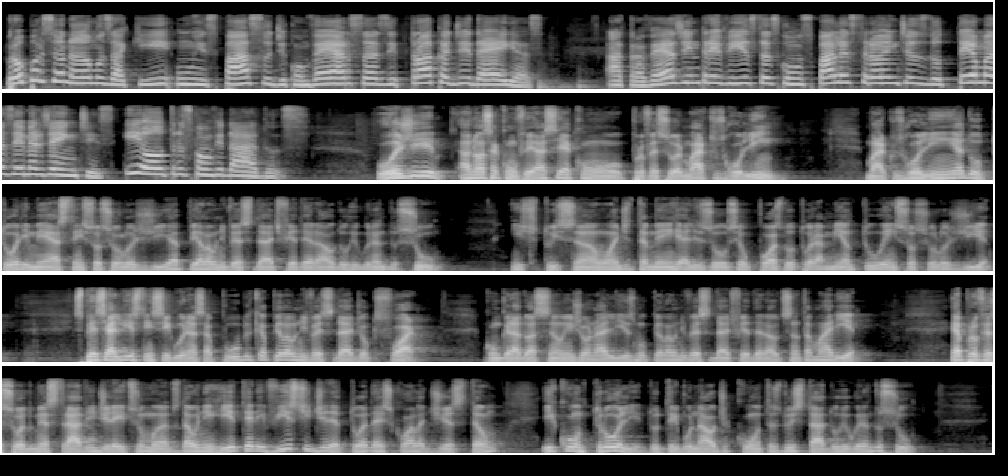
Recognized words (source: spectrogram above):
Proporcionamos aqui um espaço de conversas e troca de ideias, através de entrevistas com os palestrantes do Temas Emergentes e outros convidados. Hoje a nossa conversa é com o professor Marcos Rolim, Marcos Rolim é doutor e mestre em Sociologia pela Universidade Federal do Rio Grande do Sul, instituição onde também realizou seu pós-doutoramento em Sociologia. Especialista em Segurança Pública pela Universidade de Oxford, com graduação em Jornalismo pela Universidade Federal de Santa Maria. É professor do mestrado em Direitos Humanos da Uniriter e vice-diretor da Escola de Gestão e controle do Tribunal de Contas do Estado do Rio Grande do Sul.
